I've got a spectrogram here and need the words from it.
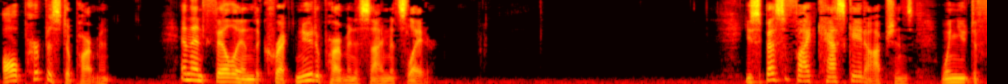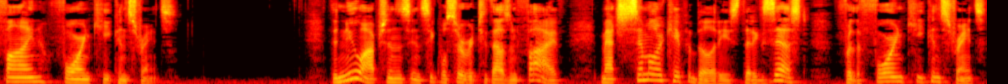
all-purpose department, and then fill in the correct new department assignments later. You specify cascade options when you define foreign key constraints. The new options in SQL Server 2005 match similar capabilities that exist for the foreign key constraints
